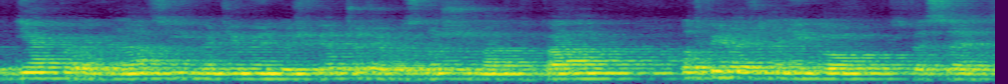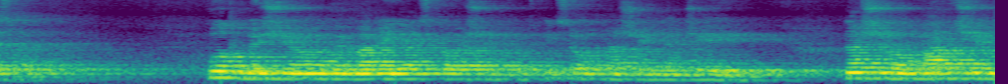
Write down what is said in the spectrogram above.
W dniach peregrinacji będziemy doświadczać obecności Matki Pana, otwierać dla Niego swe serca. Módlmy się, aby Maryja stała się kotwicą naszej nadziei, naszym oparciem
